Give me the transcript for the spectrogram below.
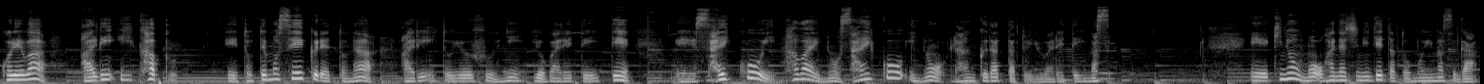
これはアリイカプ、えー、とてもセークレットなアリイというふうに呼ばれていて、えー、最高位ハワイの最高位のランクだったと言われています。えー、昨日もお話に出たと思いますが、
